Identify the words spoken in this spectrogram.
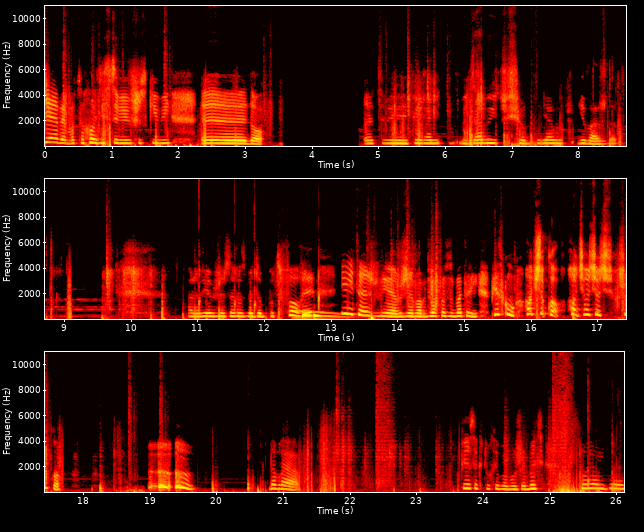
Nie wiem o co chodzi z tymi wszystkimi, yy, no, e, tymi piramidami czy świątyniami, czy, nieważne. Ale wiem, że zaraz będą potwory i też wiem, że mam 2% baterii. Piesku, chodź szybko, chodź, chodź, chodź, szybko. Dobra. Piesek tu chyba może być, to ja idę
